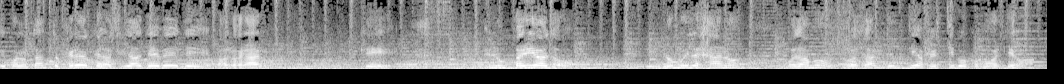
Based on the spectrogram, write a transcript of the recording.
y por lo tanto creo que la ciudad debe de valorar que en un periodo no muy lejano podamos gozar de un día festivo como el de hoy.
